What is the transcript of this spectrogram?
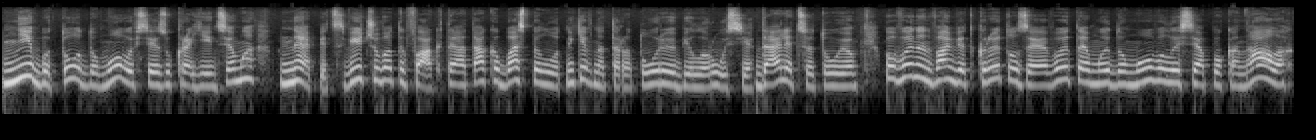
нібито домовився із українцями не підсвічувати факти атаки безпілотників на територію Білорусі. Далі цитую: повинен вам відкрито заявити. Ми домовилися по каналах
